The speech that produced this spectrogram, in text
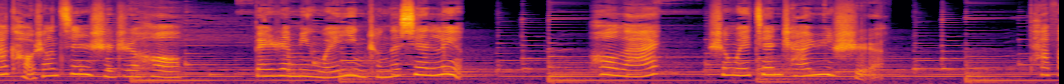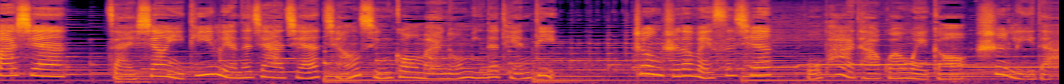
他考上进士之后，被任命为应城的县令，后来升为监察御史。他发现宰相以低廉的价钱强行购买农民的田地，正直的韦思谦不怕他官位高势力大，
